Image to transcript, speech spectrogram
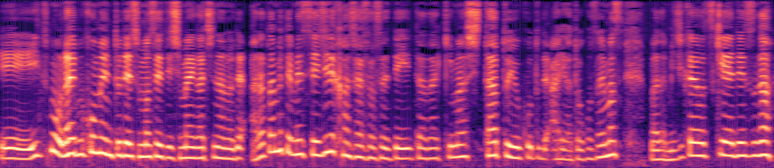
えー、いつもライブコメントで済ませてしまいがちなので、改めてメッセージで感謝させていただきました。ということで、ありがとうございます。まだ短いお付き合いですが、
